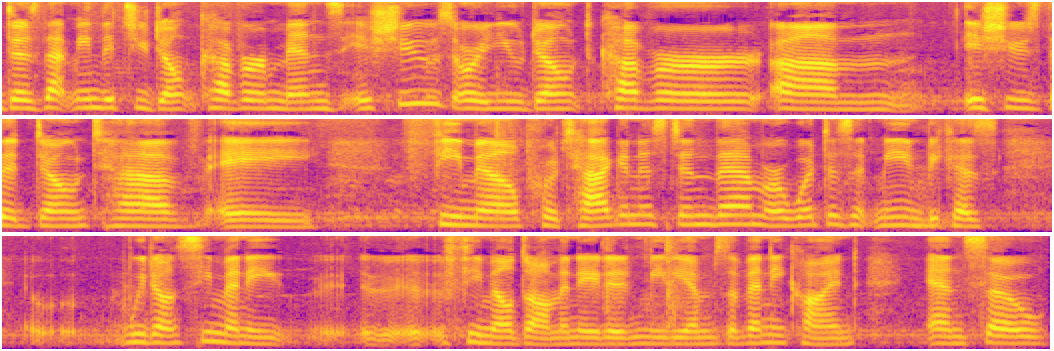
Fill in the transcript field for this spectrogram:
does that mean that you don't cover men's issues, or you don't cover um, issues that don't have a female protagonist in them, or what does it mean? Because we don't see many uh, female dominated mediums of any kind. And so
